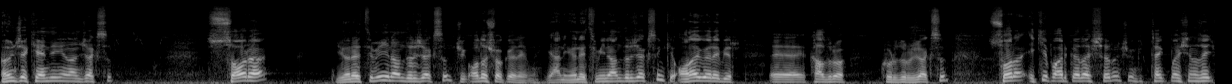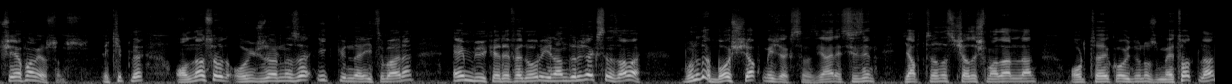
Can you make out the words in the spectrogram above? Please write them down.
Önce kendin inanacaksın. Sonra Yönetimi inandıracaksın çünkü o da çok önemli. Yani yönetimi inandıracaksın ki ona göre bir e, kadro kurduracaksın. Sonra ekip arkadaşların çünkü tek başınıza hiçbir şey yapamıyorsunuz. Ekiple ondan sonra da oyuncularınıza ilk günden itibaren en büyük hedefe doğru inandıracaksınız ama bunu da boş yapmayacaksınız. Yani sizin yaptığınız çalışmalarla, ortaya koyduğunuz metotla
